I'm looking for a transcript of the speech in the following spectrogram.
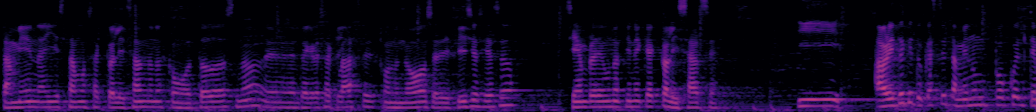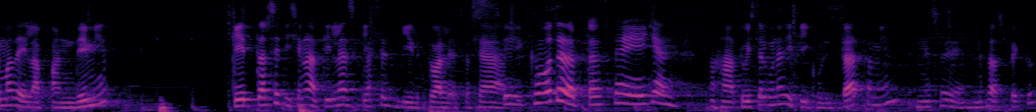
también ahí estamos actualizándonos como todos, ¿no? El regreso a clases con los nuevos edificios y eso, siempre uno tiene que actualizarse. Y ahorita que tocaste también un poco el tema de la pandemia, ¿qué tal se te hicieron a ti las clases virtuales? O sea, sí, ¿cómo te adaptaste a ellas? Ajá, ¿tuviste alguna dificultad también en, ese, en esos aspectos?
